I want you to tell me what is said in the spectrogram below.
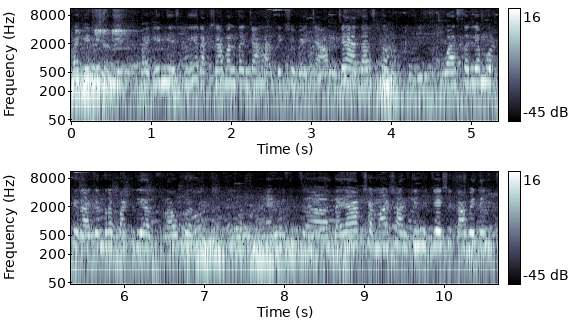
भगिनी भगिनींनी रक्षाबंधनच्या हार्दिक शुभेच्छा. आमचे आधारस्तंभ वात्सल्यमूर्ती राजेंद्र पाटील यड्रावकर यांचा दया क्षमा शांती हे जे शिकावे ते हित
